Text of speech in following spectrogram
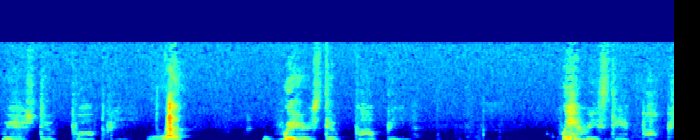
Where's the puppy? Where's the puppy? Where is that puppy?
